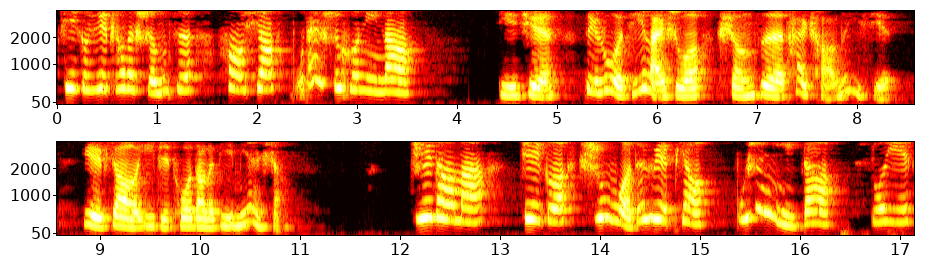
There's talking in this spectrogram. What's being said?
这个月票的绳子好像不太适合你呢。”的确，对洛基来说，绳子太长了一些，月票一直拖到了地面上。知道吗？这个是我的月票，不是你的，所以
